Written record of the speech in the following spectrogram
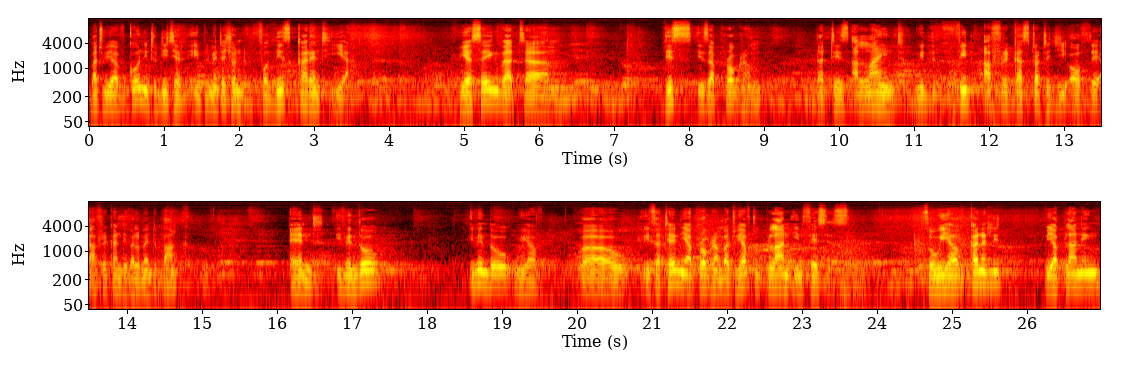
but we have gone into detail implementation for this current year. We are saying that um, this is a program that is aligned with Feed Africa strategy of the African Development Bank. And even though, even though we have, uh, it's a 10-year program, but we have to plan in phases. So we have currently, we are planning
